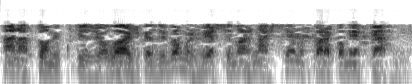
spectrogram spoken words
anatômico-fisiológicas e vamos ver se nós nascemos para comer carnes.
